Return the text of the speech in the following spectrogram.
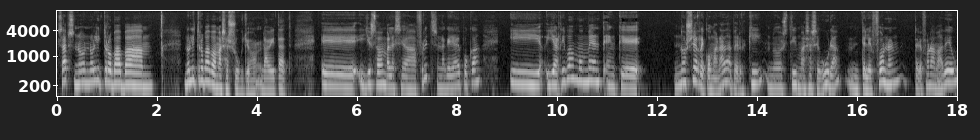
saps? No, no li trobava no li trobava massa suc jo, la veritat. Eh, I jo estava en València Fruits en aquella època i, i arriba un moment en què no sé recomanada per qui, no estic massa segura, telefonen, telefona Amadeu,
